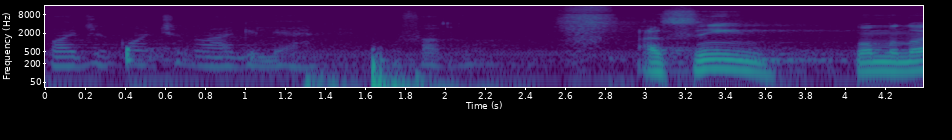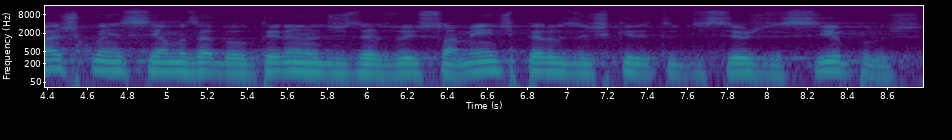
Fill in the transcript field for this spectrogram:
Pode continuar, Guilherme, por favor. Assim, como nós conhecemos a doutrina de Jesus somente pelos escritos de seus discípulos,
